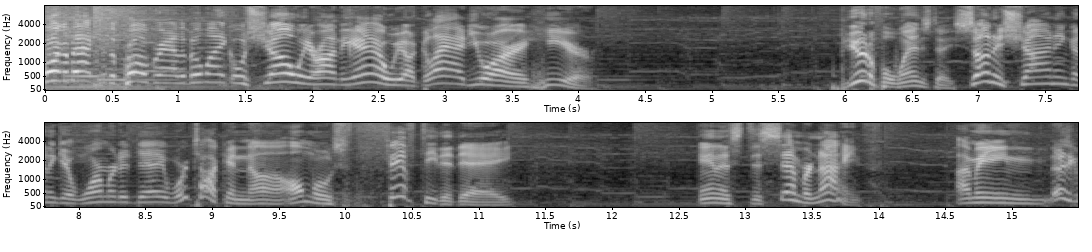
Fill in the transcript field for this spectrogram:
Welcome back to the program, the Bill Michaels Show. We are on the air. We are glad you are here. Beautiful Wednesday. Sun is shining. Going to get warmer today. We're talking uh, almost 50 today, and it's December 9th. I mean, there's going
